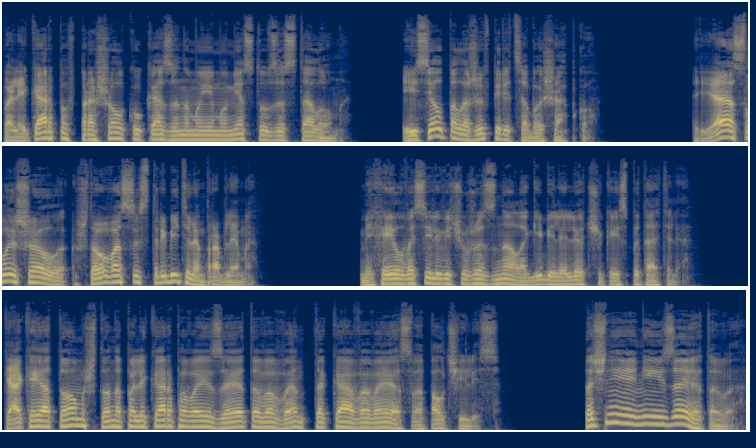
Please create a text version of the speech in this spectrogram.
Поликарпов прошел к указанному ему месту за столом и сел, положив перед собой шапку. «Я слышал, что у вас с истребителем проблемы». Михаил Васильевич уже знал о гибели летчика-испытателя, как и о том, что на Поликарпова из-за этого в НТК ВВС ополчились. Точнее, не из-за этого.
